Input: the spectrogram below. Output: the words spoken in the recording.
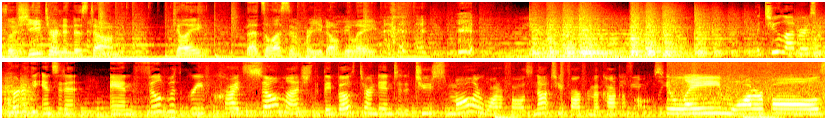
so she turned into stone. Kelly, that's a lesson for you. Don't be late. two lovers heard of the incident and, filled with grief, cried so much that they both turned into the two smaller waterfalls not too far from Akaka Falls. Lame waterfalls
